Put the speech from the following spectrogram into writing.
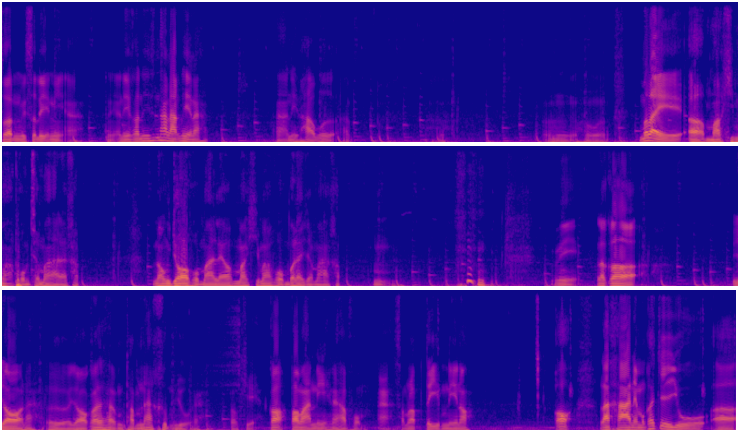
ส่วนวิสลีนี่อะอันนี้ก็นี่น่ารักดีนะอะอันนี้ power ครับเมื่อไหร่เอ่อมาคิมาผมจะมาแล้วครับ น้องยอผมมาแล้วมาคิมาผมเมื่อไหร่จะมาครับ อืมนี่แล้วก็ยอนะเออยอก็ทำทำหน้าขึมอยู่นะ โอเค ก็ประมาณนี้นะครับผม อะสำหรับธีมนี้เนาะ ก็ราคาเนี่ยมันก็จะอยู่เอ่อ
